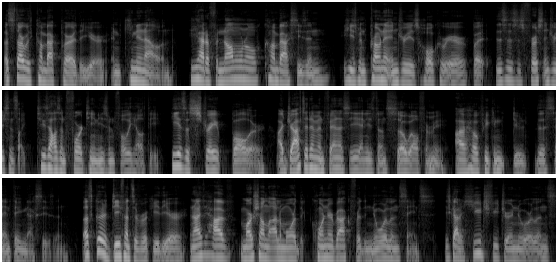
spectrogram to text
Let's start with Comeback Player of the Year and Keenan Allen. He had a phenomenal comeback season. He's been prone to injury his whole career, but this is his first injury since like 2014. He's been fully healthy. He is a straight baller. I drafted him in fantasy and he's done so well for me. I hope he can do the same thing next season. Let's go to defensive rookie of the year, and I have Marshon Lattimore, the cornerback for the New Orleans Saints. He's got a huge future in New Orleans.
